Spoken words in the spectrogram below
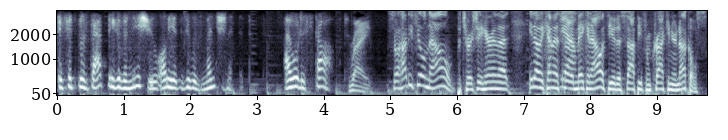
if it was that big of an issue, all you had to do was mention it. I would have stopped. Right. So how do you feel now, Patricia, hearing that, you know, he kind of started Yeah. making out with you to stop you from cracking your knuckles?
